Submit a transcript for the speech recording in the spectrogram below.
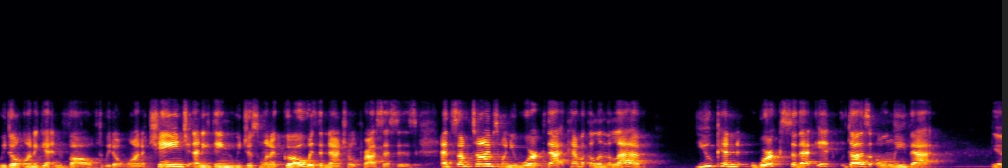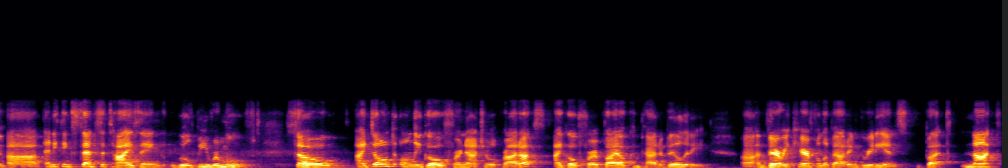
We don't want to get involved. We don't want to change anything. We just want to go with the natural processes. And sometimes when you work that chemical in the lab, you can work so that it does only that yeah. Uh, anything sensitizing will be removed. So I don't only go for natural products, I go for biocompatibility. Uh, I'm very careful about ingredients, but not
